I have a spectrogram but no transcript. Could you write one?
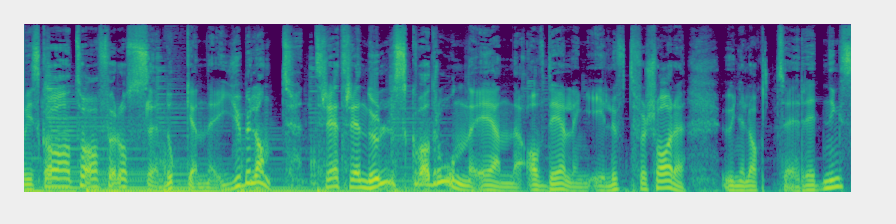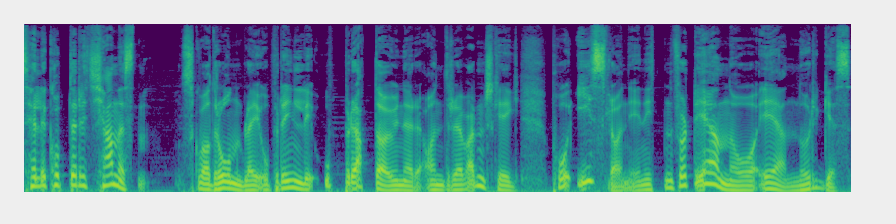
Vi skal ta for oss nok en jubilant. 330-skvadronen er en avdeling i Luftforsvaret underlagt redningshelikoptertjenesten. Skvadronen ble opprinnelig oppretta under andre verdenskrig på Island i 1941, og er Norges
